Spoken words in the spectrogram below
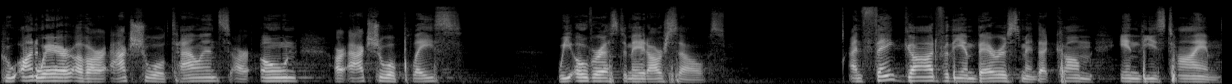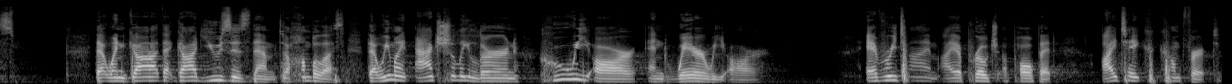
who, unaware of our actual talents, our own, our actual place, we overestimate ourselves. And thank God for the embarrassment that come in these times. That when God, that God uses them to humble us, that we might actually learn who we are and where we are. Every time I approach a pulpit, I take comfort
